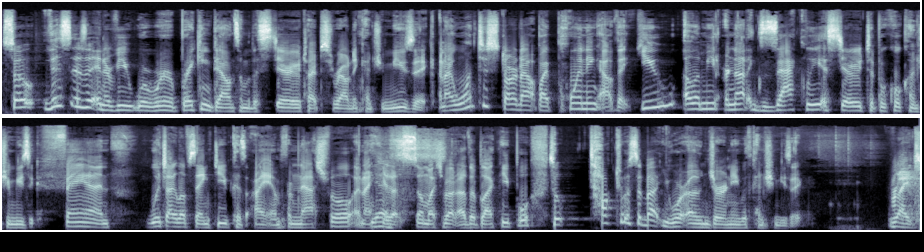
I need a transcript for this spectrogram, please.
So, this is an interview where we're breaking down some of the stereotypes surrounding country music. And I want to start out by pointing out that you, Elamin, are not exactly a stereotypical country music fan, which I love saying to you because I am from Nashville and I yes. hear that so much about other Black people. So, talk to us about your own journey with country music. Right.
